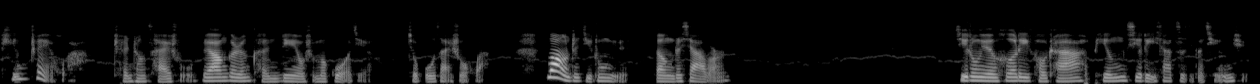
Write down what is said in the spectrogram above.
听这话，陈诚猜出两个人肯定有什么过节，就不再说话，望着季中允，等着下文。季中允喝了一口茶，平息了一下自己的情绪。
